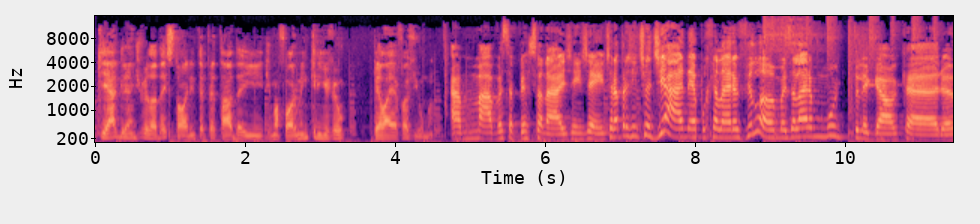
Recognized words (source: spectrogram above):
que é a grande vilã da história, interpretada aí de uma forma incrível pela Eva Vilma. Amava essa personagem, gente. Era pra gente odiar, né? Porque ela era vilã, mas ela era muito legal, cara.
